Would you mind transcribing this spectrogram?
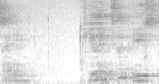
exciting feeling to the piece.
